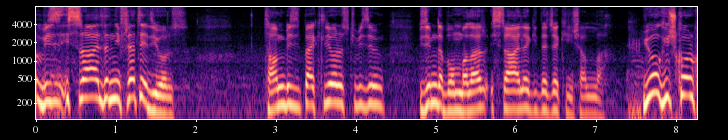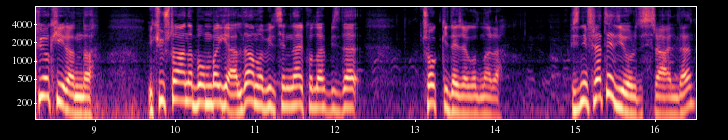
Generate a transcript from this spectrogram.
Biz İsrail'den nefret ediyoruz. Tam biz bekliyoruz ki bizim bizim de bombalar İsrail'e gidecek inşallah. Yok hiç korku yok İran'da. 2-3 tane bomba geldi ama bilsinler kolay bizde çok gidecek onlara. Biz nefret ediyoruz İsrail'den.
